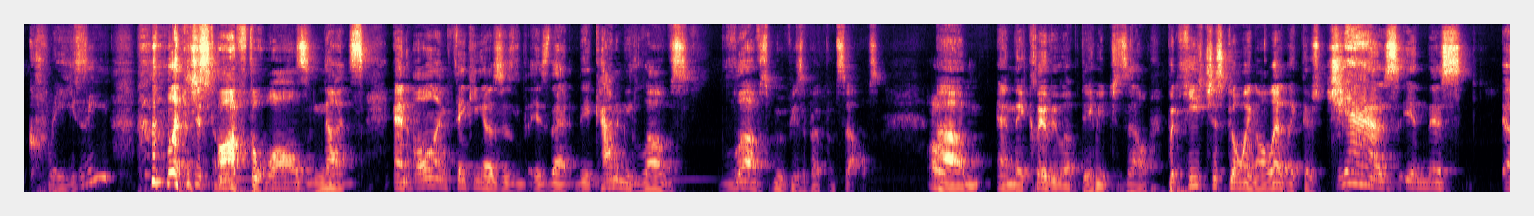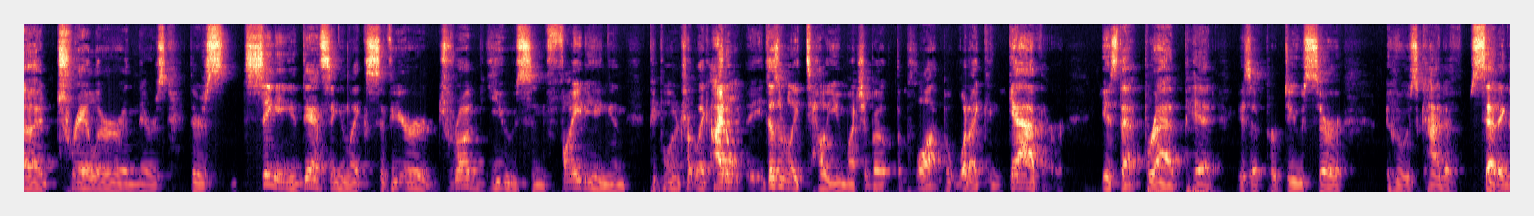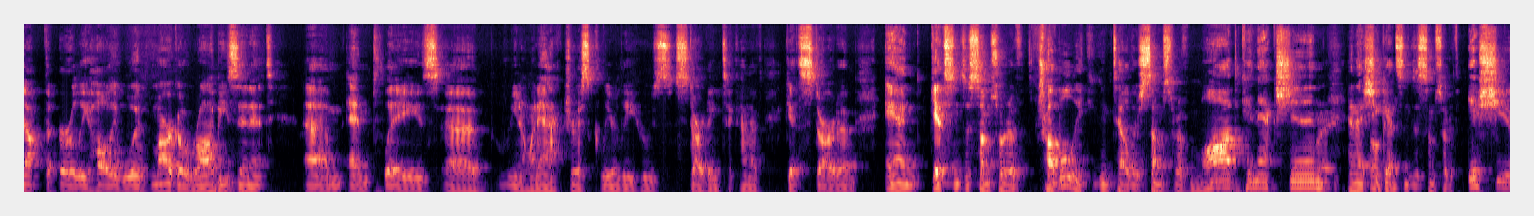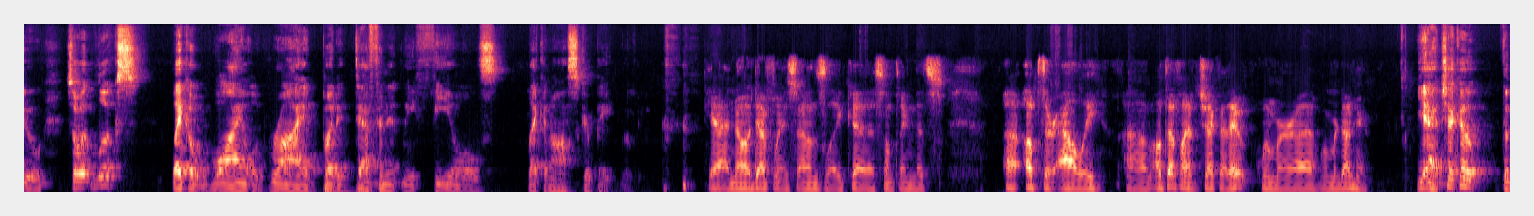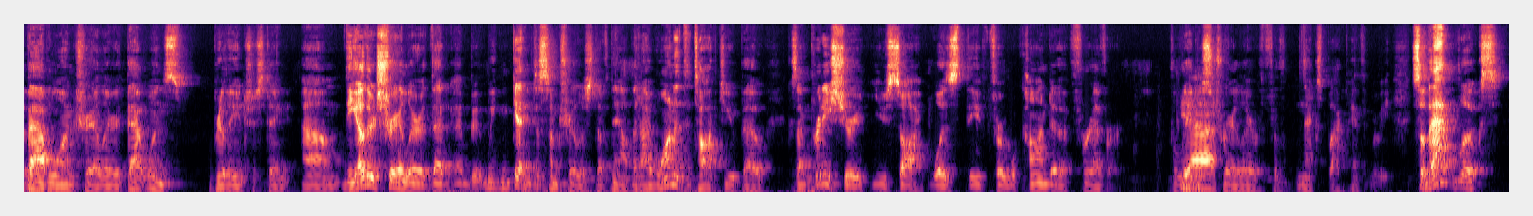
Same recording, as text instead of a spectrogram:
crazy? Like just off the walls nuts. And all i'm thinking of is, is that the academy loves loves movies about themselves. Oh. Um, and they clearly love Damien Chazelle, but he's just going all out. Like there's jazz in this uh, trailer and there's there's singing and dancing and like severe drug use and fighting and people are in trouble. Like I don't, it doesn't really tell you much about the plot, but what I can gather is that Brad Pitt is a producer who's kind of setting up the early Hollywood. Margot Robbie's in it um, and plays, uh, you know, an actress clearly who's starting to kind of get stardom and gets into some sort of trouble. Like you can tell there's some sort of mob connection right. and that she okay. gets into some sort of issue. So it looks like a wild ride, but it definitely feels like an Oscar bait movie. yeah, no, it definitely sounds like uh, something that's uh, up their alley. Um, I'll definitely have to check that out when we're uh, when we're done here. Yeah, check out the Babylon trailer. That one's really interesting. Um, the other trailer that uh, we can get into some trailer stuff now that I wanted to talk to you about because I'm pretty sure you saw it was the for Wakanda Forever, the latest trailer for the next Black Panther movie. So that looks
